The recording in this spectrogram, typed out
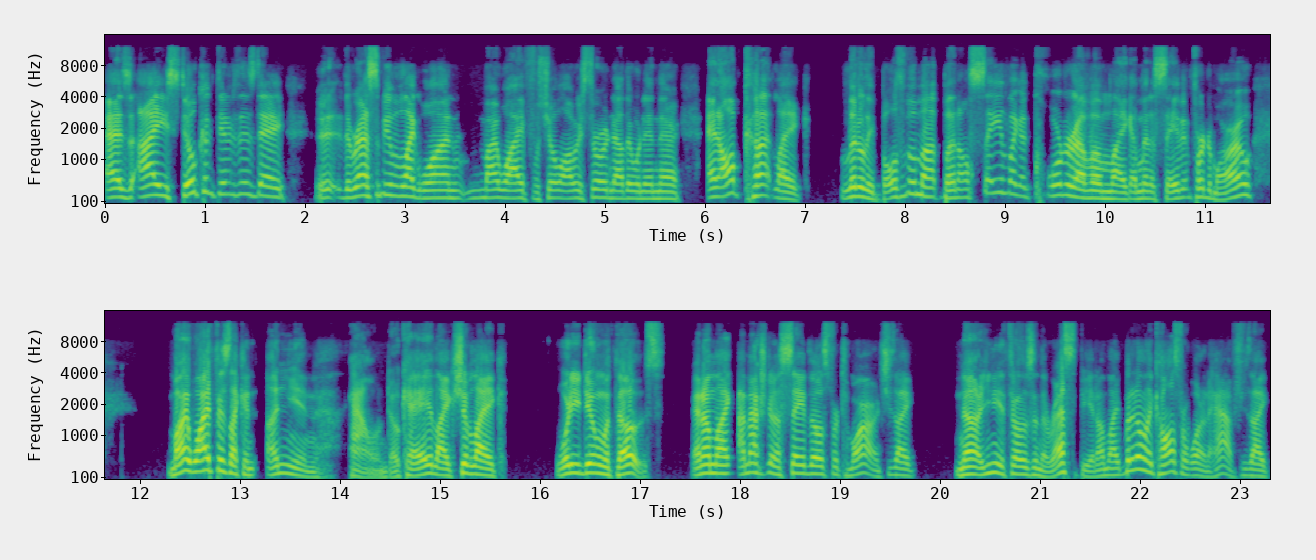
as I still cook dinner to this day, Uh, the recipe of like one, my wife, she'll always throw another one in there, and I'll cut like literally both of them up, but I'll save like a quarter of them. Like I'm gonna save it for tomorrow. My wife is like an onion hound. Okay, like she'll be like, "What are you doing with those?" And I'm like, "I'm actually gonna save those for tomorrow." And she's like, "No, you need to throw those in the recipe." And I'm like, "But it only calls for one and a half." She's like,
